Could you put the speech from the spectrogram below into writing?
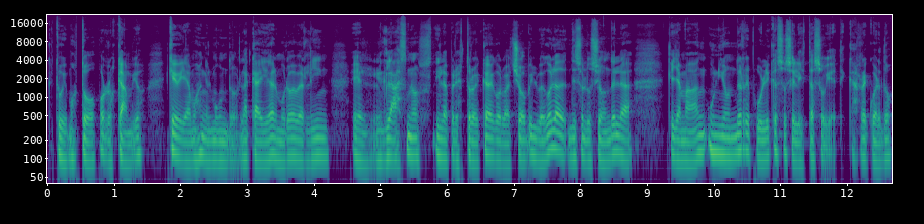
que tuvimos todos por los cambios que veíamos en el mundo. La caída del muro de Berlín, el, el glasnost y la perestroika de Gorbachev y luego la disolución de la que llamaban Unión de Repúblicas Socialistas Soviéticas. Recuerdo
